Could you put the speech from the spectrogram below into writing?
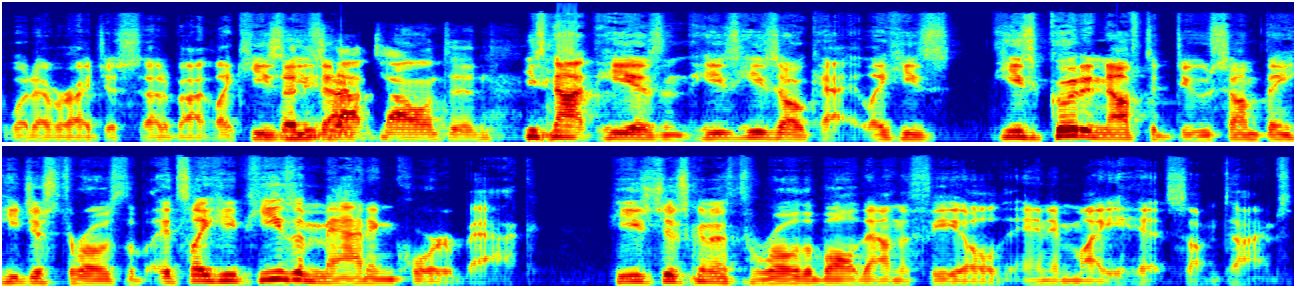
whatever I just said about it. like he's he's, he's not talented. He's not. He isn't. He's he's okay. Like he's he's good enough to do something. He just throws the. It's like he, he's a Madden quarterback he's just going to throw the ball down the field and it might hit sometimes.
